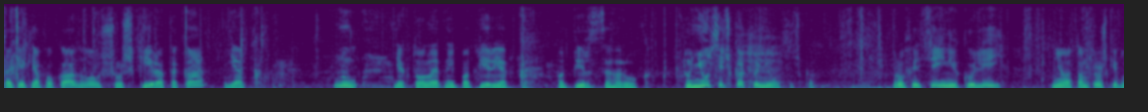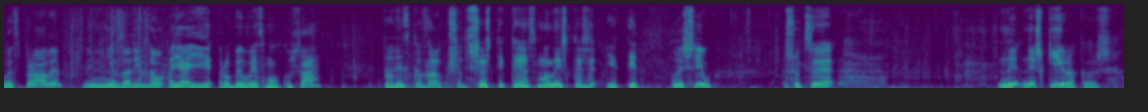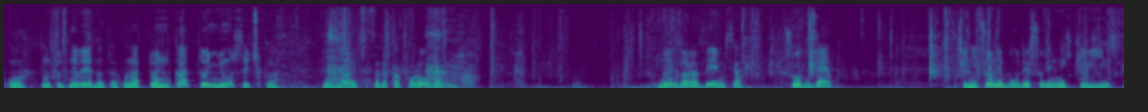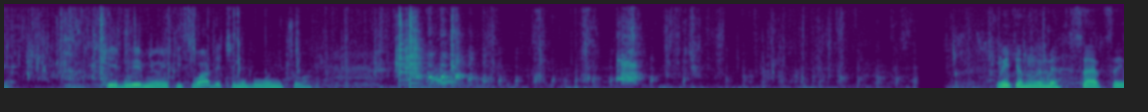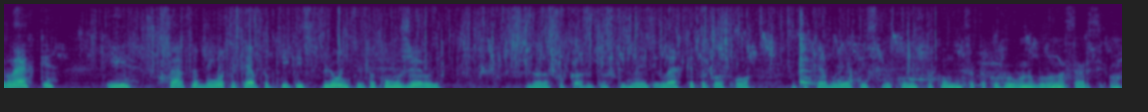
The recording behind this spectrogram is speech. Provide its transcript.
Так як я показував, що шкіра така, як, ну, як туалетний папір, як папір з цигарок. Тонюсечка, тонюсечка. Професійний колій. В нього там трошки були справи. Він мені зарізав, а я її робив висмалку сам. То він сказав, що що ж таке смалиш, каже, як ти лишив, що це не, не шкіра, каже. О, ну тут не видно так. Вона тонька, тонюсечка. Не знаю, чи це така порода. Ну і зараз дивимося, що буде. Чи нічого не буде, що він не хотів їсти. Чи були в нього якісь вади, чи не було нічого. Витягнули ми серце і легке. І серце було таке в такій якійсь пльонці, в такому жирові. Зараз покажу трошки, знаєте, легке також. О, таке було якесь в якомусь такому. Це такого воно було О. на серці. О.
